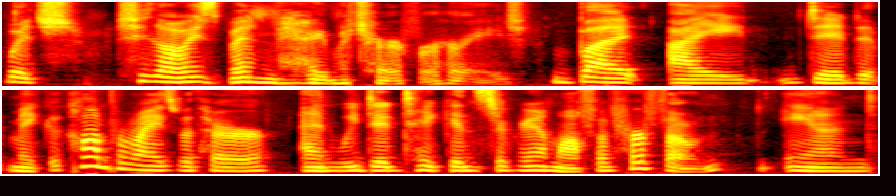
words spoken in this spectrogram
which she's always been very mature for her age. But I did make a compromise with her and we did take Instagram off of her phone and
